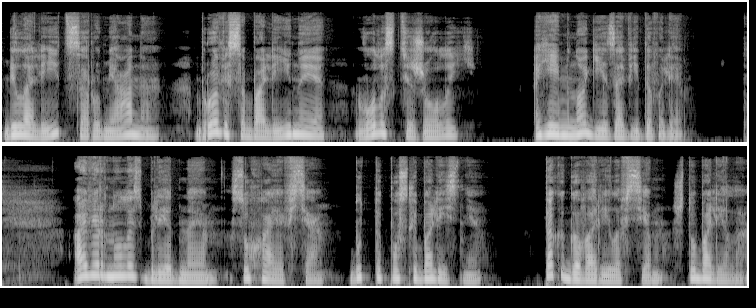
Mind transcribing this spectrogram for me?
Белолица, румяна, брови соболиные, волос тяжелый. А ей многие завидовали. А вернулась бледная, сухая вся, будто после болезни. Так и говорила всем, что болела.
